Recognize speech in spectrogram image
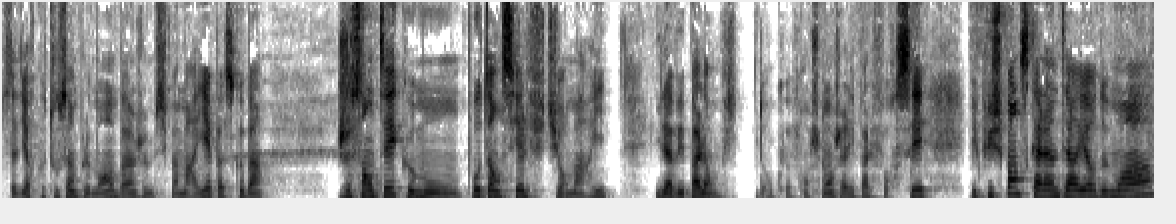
C'est-à-dire que tout simplement, ben je me suis pas mariée parce que ben je sentais que mon potentiel futur mari, il avait pas l'envie. Donc euh, franchement, j'allais pas le forcer. Et puis je pense qu'à l'intérieur de moi,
